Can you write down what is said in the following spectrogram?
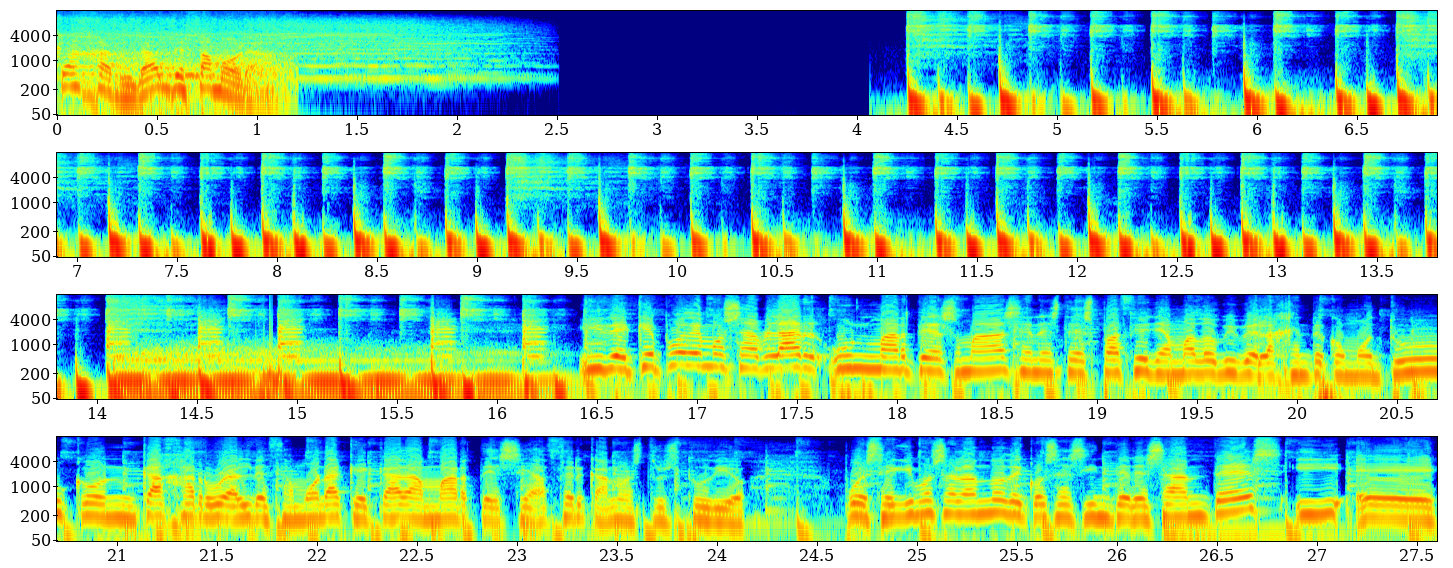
Caja Rural de Zamora. De qué podemos hablar un martes más en este espacio llamado Vive la gente como tú con Caja Rural de Zamora que cada martes se acerca a nuestro estudio? Pues seguimos hablando de cosas interesantes y eh,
